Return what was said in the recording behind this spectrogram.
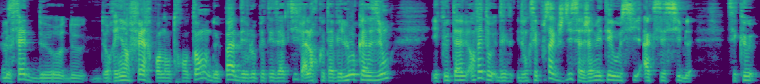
le fait de, de, de, rien faire pendant 30 ans, de pas développer tes actifs alors que tu avais l'occasion et que tu en fait donc c'est pour ça que je dis ça n'a jamais été aussi accessible. C'est que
